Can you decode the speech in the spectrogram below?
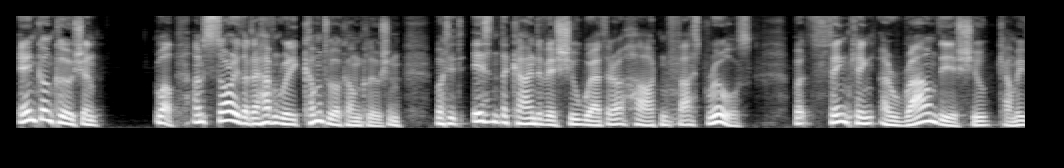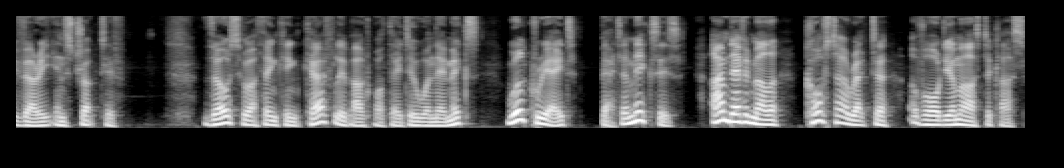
In conclusion, well, I'm sorry that I haven't really come to a conclusion, but it isn't the kind of issue where there are hard and fast rules. But thinking around the issue can be very instructive. Those who are thinking carefully about what they do when they mix will create better mixes. I'm David Mellor, course director of Audio Masterclass.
